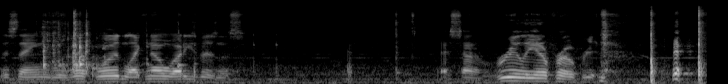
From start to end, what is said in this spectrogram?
This thing will work wood like nobody's business. That sounded really inappropriate.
